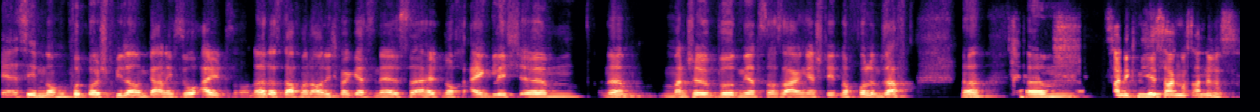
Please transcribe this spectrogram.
er ist eben noch ein Footballspieler und gar nicht so alt. So, ne? Das darf man auch nicht vergessen. Er ist halt noch eigentlich, ähm, ne? manche würden jetzt noch sagen, er steht noch voll im Saft. Ne? Ähm, Seine Knie sagen was anderes.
